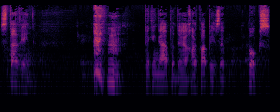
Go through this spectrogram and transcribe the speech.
studying, picking up the hard copies, the books,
